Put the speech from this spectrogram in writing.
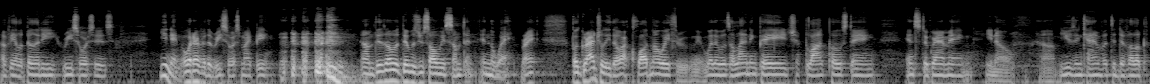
availability, resources, you name it, whatever the resource might be. um, always, there was just always something in the way, right? But gradually, though, I clawed my way through, whether it was a landing page, blog posting, Instagramming, you know, um, using Canva to develop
